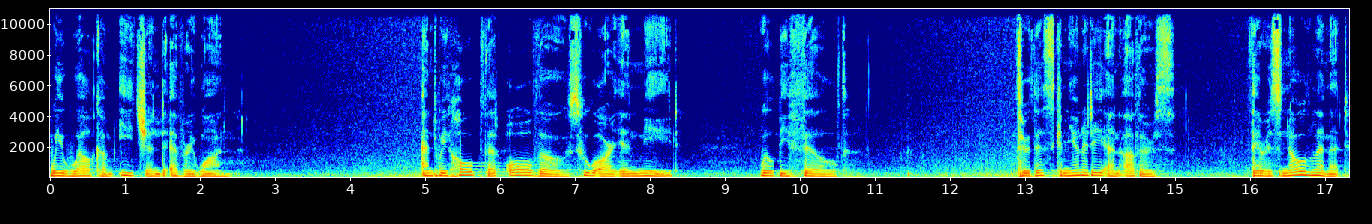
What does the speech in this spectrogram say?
we welcome each and every one. And we hope that all those who are in need will be filled through this community and others. There is no limit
